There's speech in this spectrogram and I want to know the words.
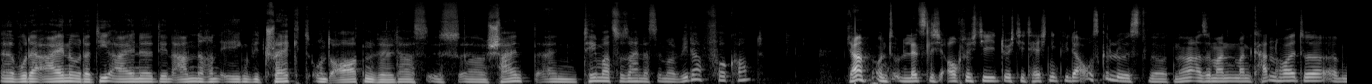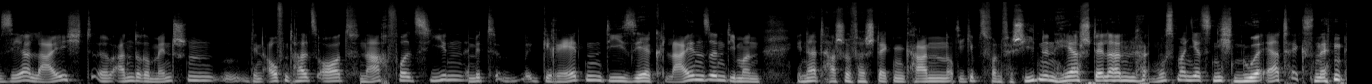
äh, wo der eine oder die eine den anderen irgendwie trackt und orten will. Das ist, äh, scheint ein Thema zu sein, das immer wieder vorkommt. Ja, und, letztlich auch durch die, durch die Technik wieder ausgelöst wird. Ne? Also man, man kann heute ähm, sehr leicht äh, andere Menschen den Aufenthaltsort nachvollziehen mit Geräten, die sehr klein sind, die man in der Tasche verstecken kann. Die gibt es von verschiedenen Herstellern. Muss man jetzt nicht nur AirTags nennen.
